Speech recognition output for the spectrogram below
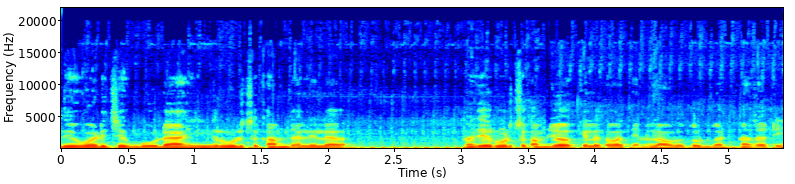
देववाडीचे एक बोर्ड आहे. रोडचं काम झालेलं म्हणजे रोडचं काम जेव्हा केलं तेव्हा त्याने लावलं होतं उद्घाटनासाठी.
